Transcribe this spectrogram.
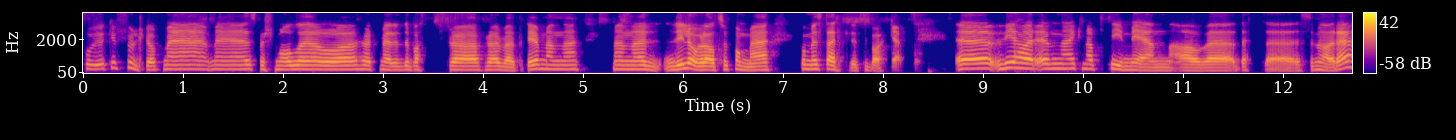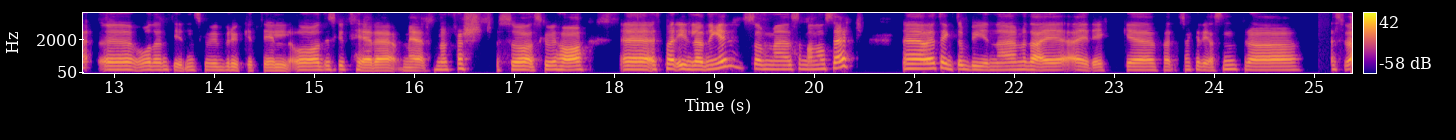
får vi jo ikke fulgt opp med, med spørsmål og hørt mer debatt fra, fra Arbeiderpartiet, men, men, de lover altså å komme, komme sterkere tilbake. Vi har en knapp time igjen av dette seminaret, og den tiden skal vi bruke til å diskutere mer. Men først så skal vi ha et par innledninger, som, som annonsert. Og jeg tenkte å begynne med deg, Eirik Ferdt Sakariassen fra SV.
